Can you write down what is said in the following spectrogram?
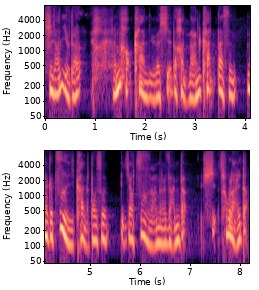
虽然有的很好看，有的写的很难看，但是那个字一看呢，都是比较自然而然的写出来的，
